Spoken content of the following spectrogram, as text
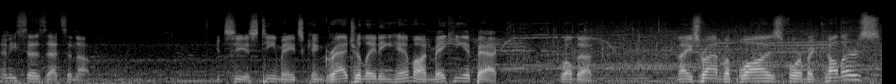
and he says that's enough. You can see his teammates congratulating him on making it back. Well done. Nice round of applause for McCullers.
